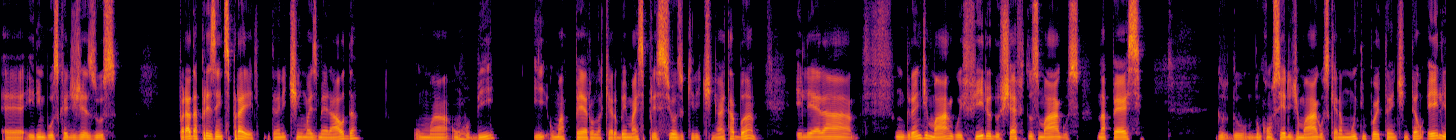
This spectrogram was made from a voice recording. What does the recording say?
é, ir em busca de Jesus para dar presentes para ele. Então ele tinha uma esmeralda, uma, um rubi e uma pérola, que era o bem mais precioso que ele tinha. Artaban, ele era um grande mago e filho do chefe dos magos na Pérsia, do, do, conselho de magos que era muito importante. Então ele,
